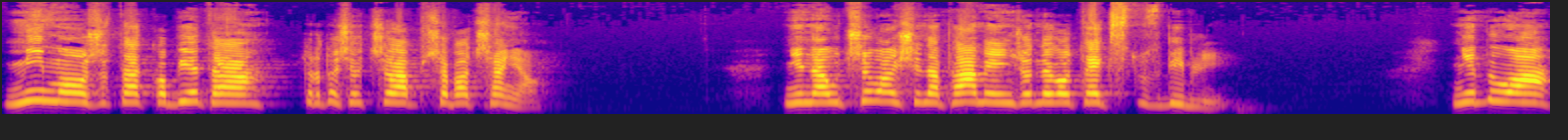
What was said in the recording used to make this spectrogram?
Mimo, że ta kobieta, która doświadczyła przebaczenia, nie nauczyła się na pamięć żadnego tekstu z Biblii. Nie była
